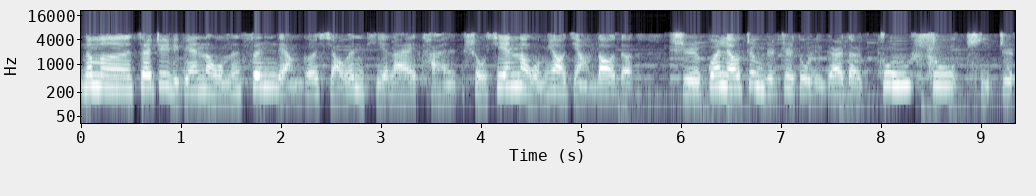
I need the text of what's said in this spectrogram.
那么在这里边呢，我们分两个小问题来谈。首先呢，我们要讲到的是官僚政治制度里边的中枢体制。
